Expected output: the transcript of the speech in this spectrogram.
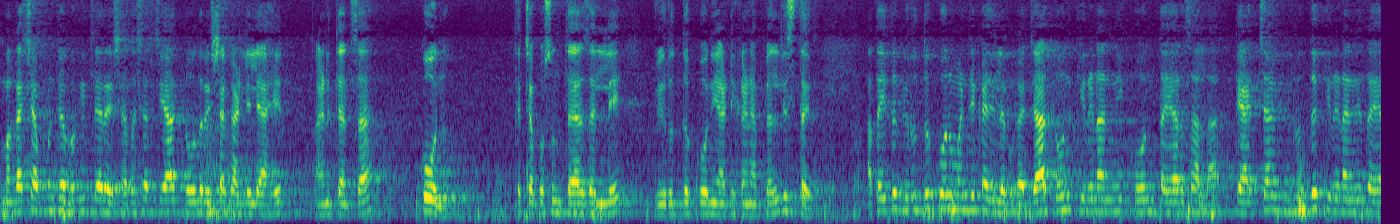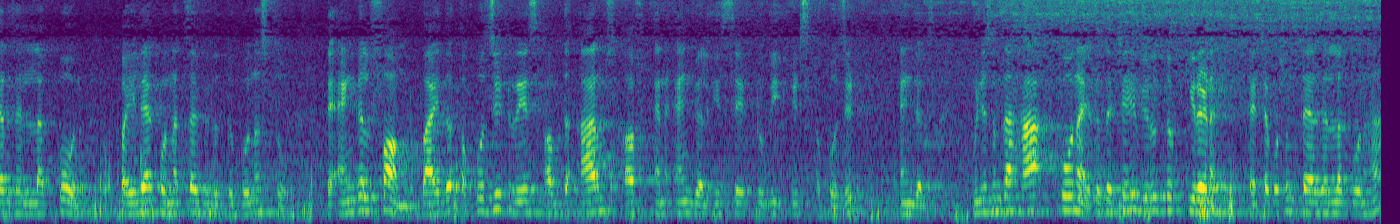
मगाशी आपण ज्या बघितल्या रेषा तशाच या दोन रेषा काढलेल्या आहेत आणि त्यांचा कोन. त्याच्यापासून तयार झालेले विरुद्ध कोन या ठिकाणी आपल्याला दिसत आहेत आता इथं विरुद्ध कोण म्हणजे काय दिलं बघा ज्या दोन किरणांनी कोण तयार झाला त्याच्या विरुद्ध किरणांनी तयार झालेला कोन पहिल्या कोणाचा विरुद्ध कोण असतो? द अँगल फॉर्म्ड बाय द अपोजिट रेस ऑफ द आर्म्स ऑफ अन अँगल इज सेट टू बी इट्स अपोजिट अँगल्स म्हणजे समजा हा कोण आहे तर त्याचे हे विरुद्ध किरण आहे. त्याच्यापासून तयार झालेला कोन हा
